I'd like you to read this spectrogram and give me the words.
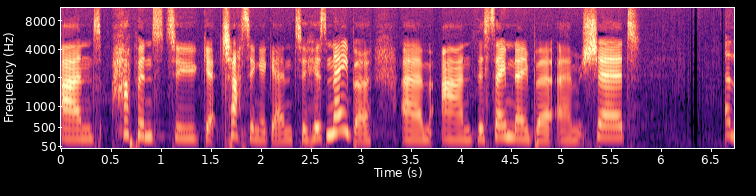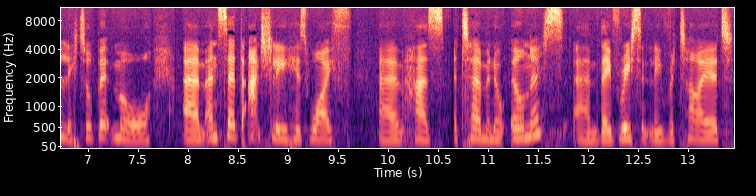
and happened to get chatting again to his neighbour. Um, and the same neighbour um, shared a little bit more um, and said that actually his wife um, has a terminal illness. they've recently retired,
